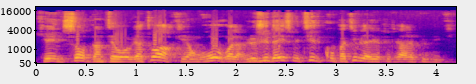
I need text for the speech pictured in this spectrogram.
qui est une sorte d'interrogatoire, qui est en gros, voilà, le judaïsme est-il compatible avec la République?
